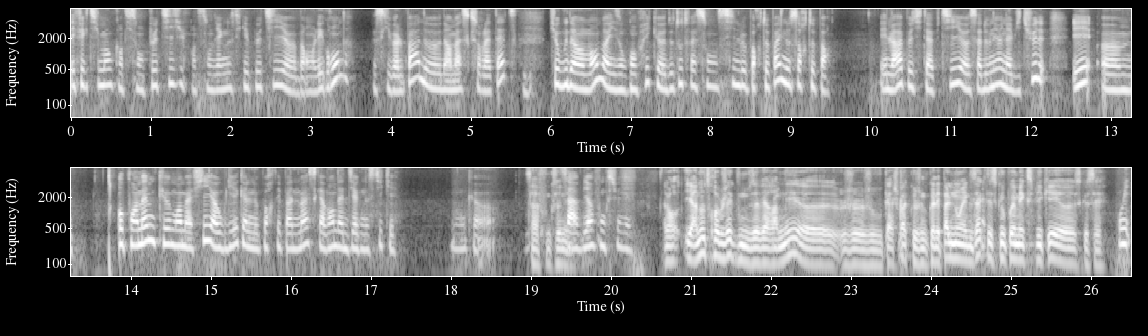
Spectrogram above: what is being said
Effectivement, quand ils sont petits, quand ils sont diagnostiqués petits, ben, on les gronde parce qu'ils ne veulent pas d'un masque sur la tête. Mmh. Puis au bout d'un moment, bah, ils ont compris que de toute façon, s'ils ne le portent pas, ils ne sortent pas. Et là, petit à petit, euh, ça devenait une habitude. Et euh, au point même que moi, ma fille a oublié qu'elle ne portait pas de masque avant d'être diagnostiquée. Donc, euh, ça a fonctionné. Ça a bien fonctionné. Alors, il y a un autre objet que vous nous avez ramené. Euh, je ne vous cache pas que je ne connais pas le nom exact. Est-ce que vous pouvez m'expliquer euh, ce que c'est? Oui.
